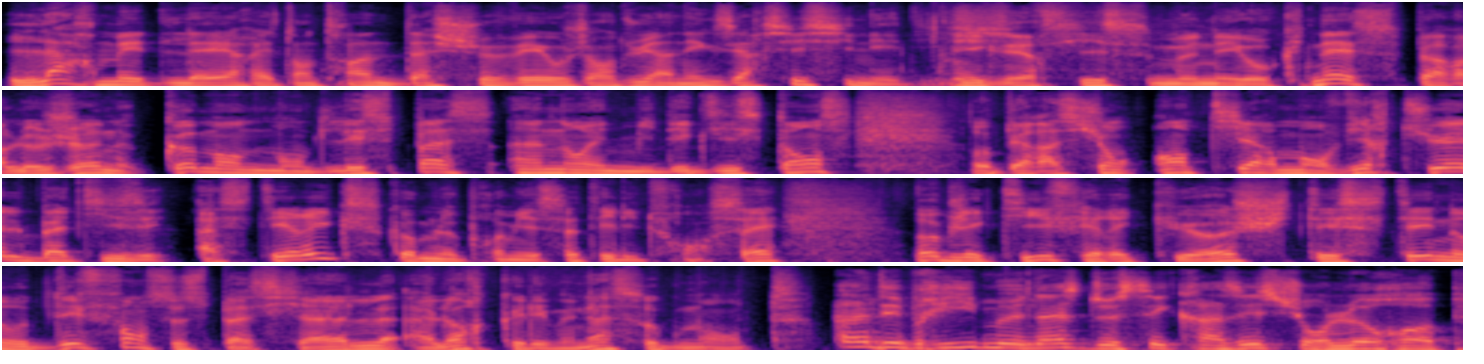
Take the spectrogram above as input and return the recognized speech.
L'armée de l'air est en train d'achever aujourd'hui un exercice inédit. Exercice mené au CNES par le jeune commandement de l'espace, un an et demi d'existence. Opération entièrement virtuelle baptisée Astérix comme le premier satellite français. Objectif, Eric Cuoche, tester nos défenses spatiales alors que les menaces augmentent. Un débris menace de s'écraser sur l'Europe.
